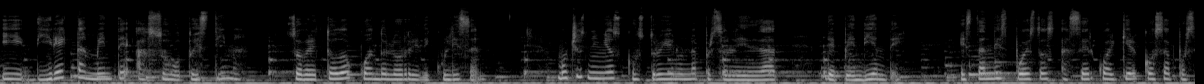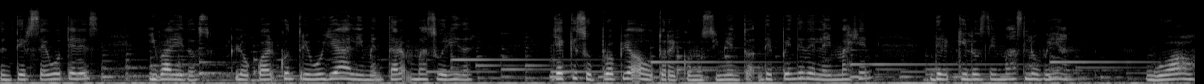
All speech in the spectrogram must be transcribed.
y directamente a su autoestima, sobre todo cuando lo ridiculizan. Muchos niños construyen una personalidad dependiente. Están dispuestos a hacer cualquier cosa por sentirse útiles y válidos, lo cual contribuye a alimentar más su herida, ya que su propio autorreconocimiento depende de la imagen del que los demás lo vean. ¡Wow!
